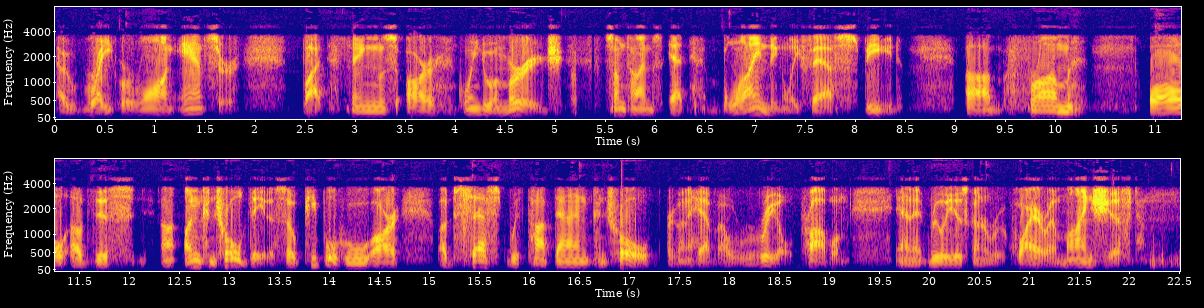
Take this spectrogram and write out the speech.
a right or wrong answer but things are going to emerge sometimes at blindingly fast speed um, from all of this uh, uncontrolled data. So people who are obsessed with top-down control are going to have a real problem, and it really is going to require a mind shift.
